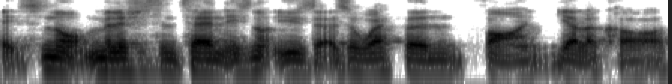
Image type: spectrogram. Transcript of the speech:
it's not malicious intent. He's not used it as a weapon. Fine, yellow card.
